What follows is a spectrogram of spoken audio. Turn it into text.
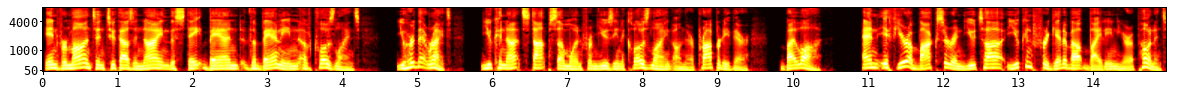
In Vermont in 2009, the state banned the banning of clotheslines. You heard that right. You cannot stop someone from using a clothesline on their property there by law. And if you're a boxer in Utah, you can forget about biting your opponent,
